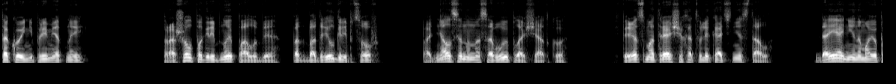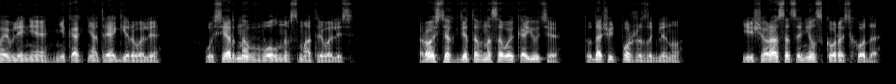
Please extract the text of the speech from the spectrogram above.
такой неприметный? Прошел по грибной палубе, подбодрил грибцов, поднялся на носовую площадку. Вперед смотрящих отвлекать не стал. Да и они на мое появление никак не отреагировали. Усердно в волны всматривались. Ростях где-то в носовой каюте, туда чуть позже загляну. Еще раз оценил скорость хода.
